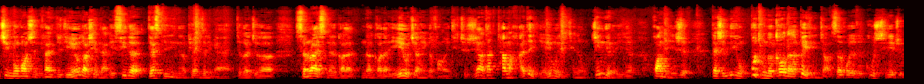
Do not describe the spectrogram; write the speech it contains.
进攻方式，你看就沿用到现在。你 C 的 Destiny 那个片子里面，这个这个 Sunrise 那个高达那个高达也有这样一个防御体系。实际上，他他们还在沿用以前那种经典的一些画面形式，但是利用不同的高达的背景角色或者是故事情节去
